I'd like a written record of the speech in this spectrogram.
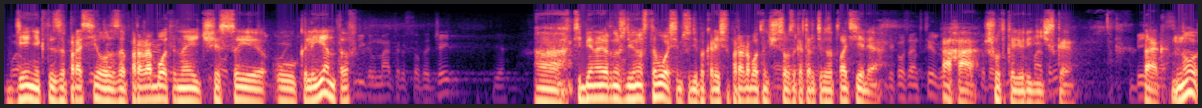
денег ты запросил за проработанные часы у клиентов, а, тебе, наверное, уже 98, судя по количеству проработанных часов, за которые тебе заплатили. Ага, шутка юридическая. Так, ну,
